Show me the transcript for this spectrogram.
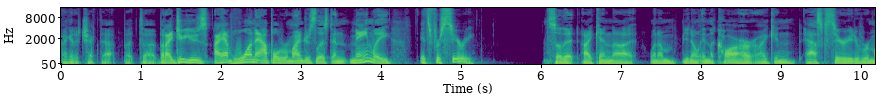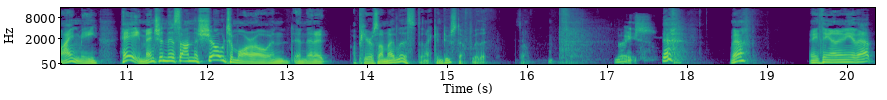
I gotta check that. But uh, but I do use I have one Apple reminders list, and mainly it's for Siri, so that I can uh, when I'm you know in the car I can ask Siri to remind me, hey, mention this on the show tomorrow, and and then it appears on my list, and I can do stuff with it. So Nice. yeah, yeah. Anything on any of that,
